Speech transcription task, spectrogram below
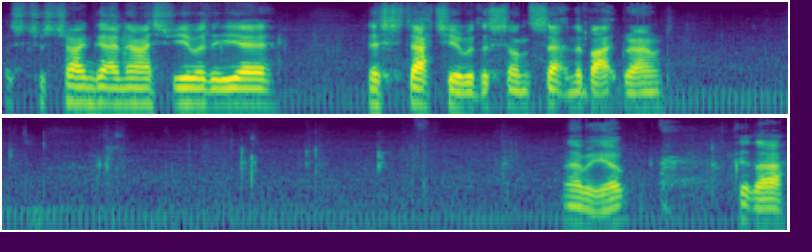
Let's just try and get a nice view of the uh, this statue with the sunset in the background. There we go. Look at that.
